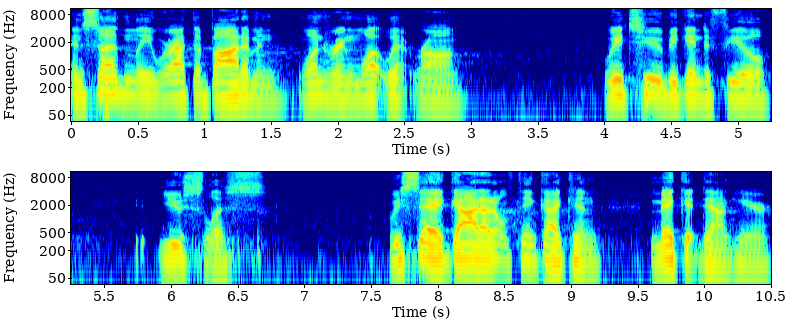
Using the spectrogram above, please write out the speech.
And suddenly we're at the bottom and wondering what went wrong. We too begin to feel useless. We say, God, I don't think I can make it down here.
